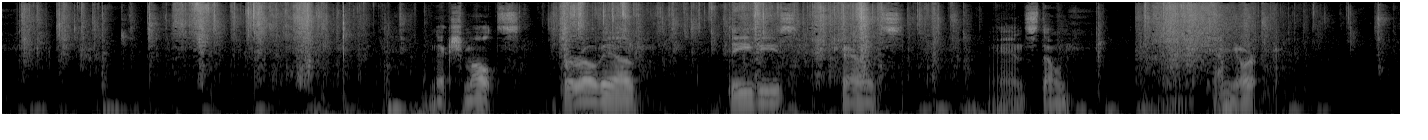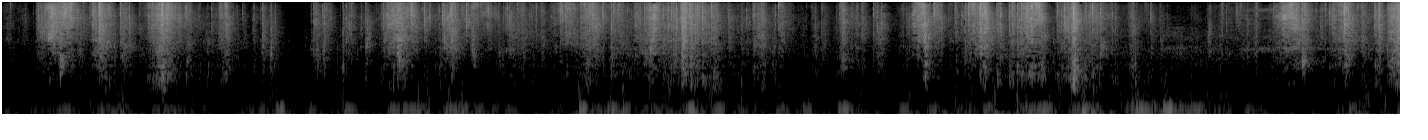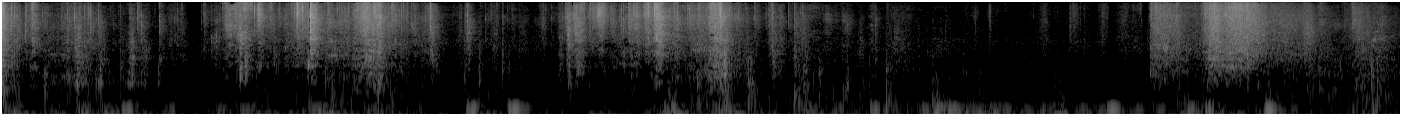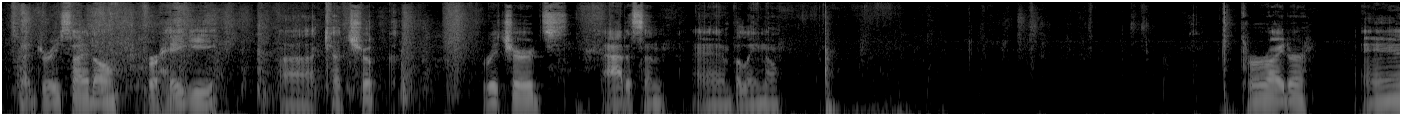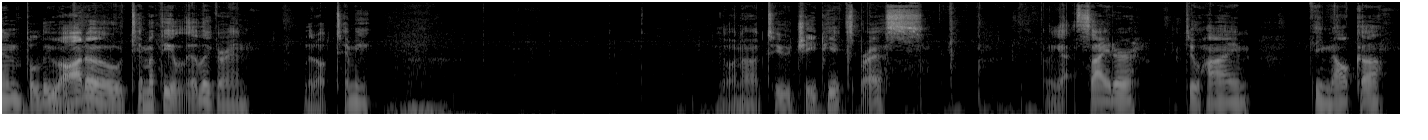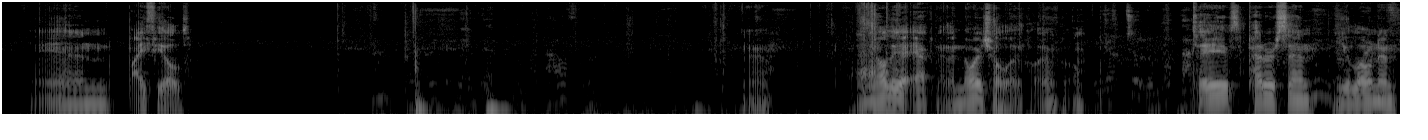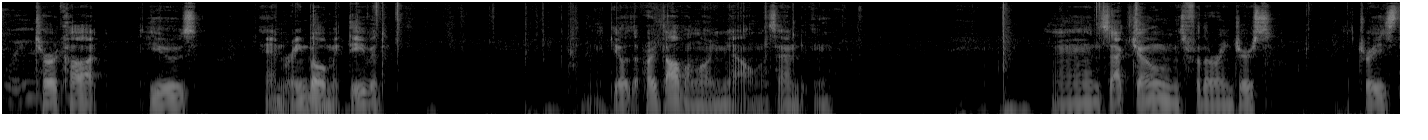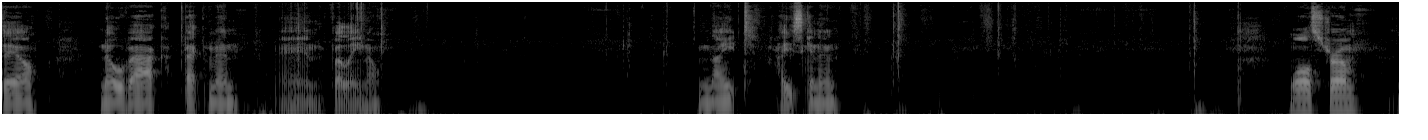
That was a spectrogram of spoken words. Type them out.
Schmaltz, Boroviev, Davies, Farrance, and Stone. Cam York. Draisaitl, Verhaeghe, uh, Tkachuk, Richards, Addison, and Bellino. Kreider, and Blue Auto, Timothy Liljegren. Little Timmy. Going out to JP Express. We got Seider, Duhaime, Vimelka, and Byfield. Är ökningen. Norwich Toews, Pedersen, Ylönen, Turcotte, Hughes, and Rainbow McDavid. Probably Dolphin line now. That's handy. And Zach Jones for the Rangers. Drysdale, Novak, Beckman, and Veleno. Knight, Heiskanen, Wahlstrom,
